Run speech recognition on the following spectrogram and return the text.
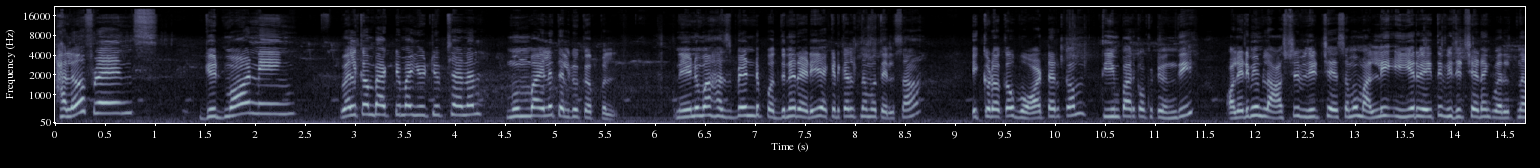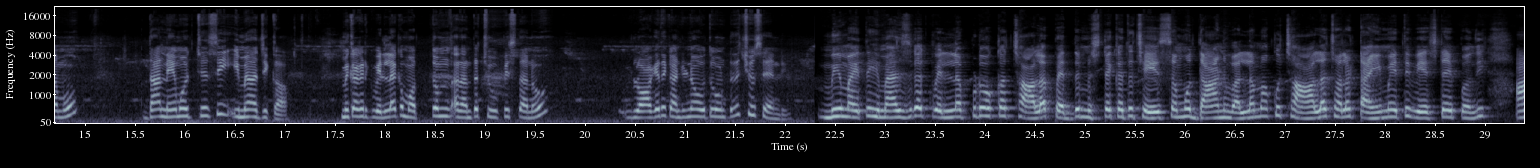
hello friends good morning welcome back to my YouTube channel ముంబైలో తెలుగు కపుల్ నేను మా హస్బెండ్ పొద్దున రెడీ ఎక్కడికి వెళ్తున్నామో తెలుసా ఇక్కడ ఒక వాటర్ కమ్ థీమ్ పార్క్ ఒకటి ఉంది ఆల్రెడీ మేము లాస్ట్ ఇయర్ విజిట్ చేసాము మళ్ళీ ఈ ఇయర్ అయితే విజిట్ చేయడానికి వెళ్తున్నాము దాని నేమ్ వచ్చేసి ఇమాజికా మీకు అక్కడికి వెళ్ళాక మొత్తం అదంతా చూపిస్తాను. బ్లాగ్ అయితే కంటిన్యూ అవుతూ ఉంటుంది. చూసేయండి. మేమైతే ఇమాజికాకి వెళ్ళినప్పుడు ఒక చాలా పెద్ద మిస్టేక్ అయితే చేసాము. దానివల్ల మాకు చాలా చాలా టైం అయితే వేస్ట్ అయిపోయింది. ఆ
